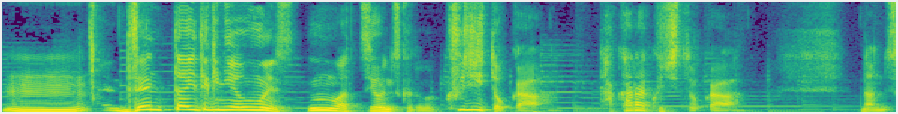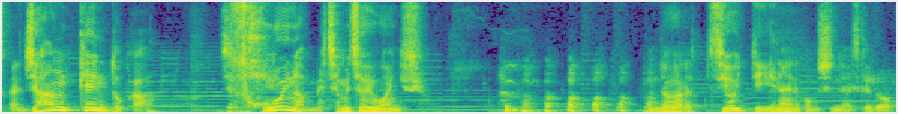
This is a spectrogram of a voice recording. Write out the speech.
うーん、全体的には運は運は強いんですけど、くじとか、宝くじとか、なんですかね、じゃんけんとか、そういうのはめちゃめちゃ弱いんですよ。だから強いって言えないのかもしれないですけど、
